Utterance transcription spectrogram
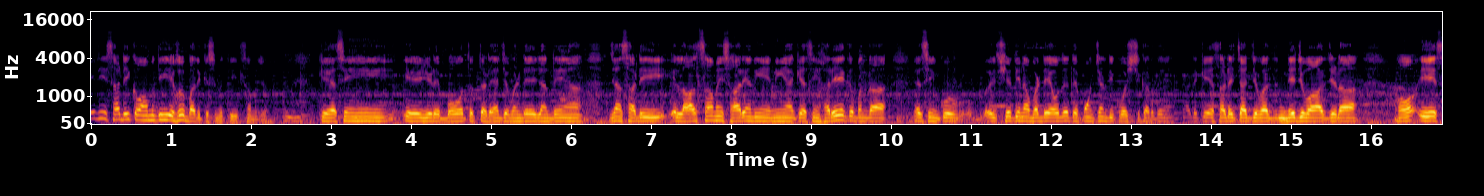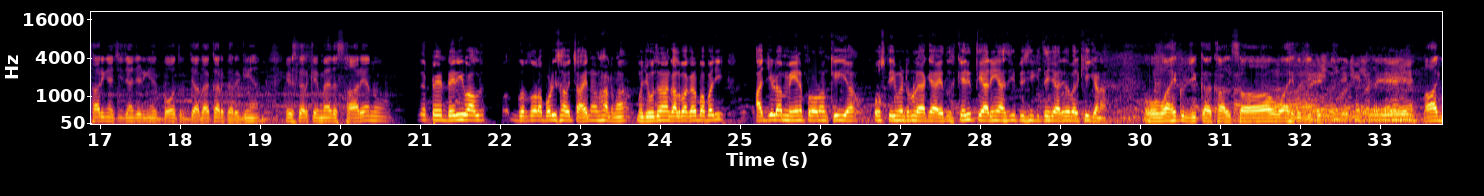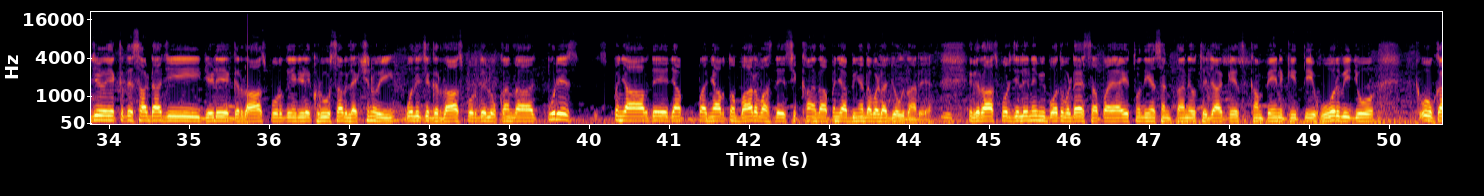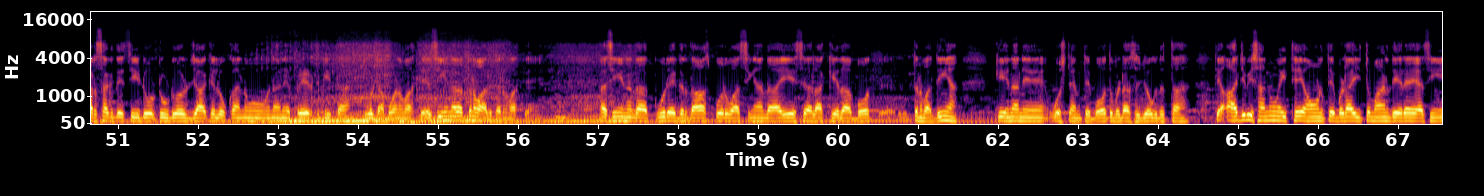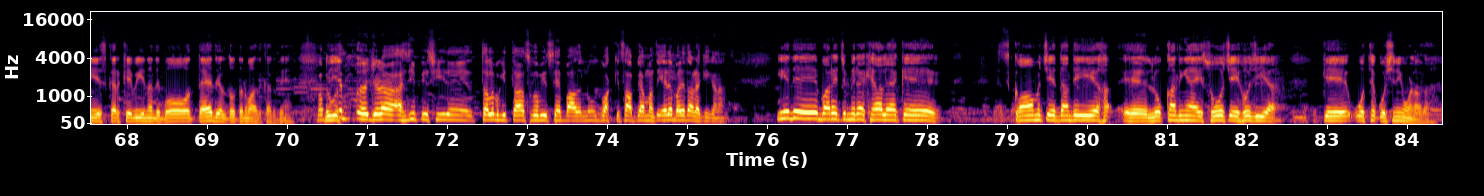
ਇਹ ਜੀ ਸਾਡੀ ਕੌਮ ਦੀ ਇਹੋ ਬਦਕਿਸਮਤੀ, ਸਮਝੋ। ਕਿ ਅਸੀਂ ਇਹ ਜਿਹੜੇ ਬਹੁਤ ਧੜਿਆਂ 'ਚ ਵੰਡੇ ਜਾਂਦੇ ਆ ਜਾਂ ਸਾਡੀ ਇਹ ਲਾਲਸਾਵਾਂ ਸਾਰਿਆਂ ਦੀਆਂ ਇੰਨੀਆਂ ਕਿ ਅਸੀਂ ਹਰੇਕ ਬੰਦਾ ਅਸੀਂ ਕੋ ਛੇਤੀ ਨਾਲ ਵੱਡੇ ਉਹਦੇ ਤੇ ਪਹੁੰਚਣ ਦੀ ਕੋਸ਼ਿਸ਼ ਕਰਦੇ ਆ ਛੱਡ ਕੇ ਸਾਡੇ ਚੱਜਵਾਦ ਨਿਜਵਾਦ ਜਿਹੜਾ, ਉਹ ਇਹ ਸਾਰੀਆਂ ਚੀਜ਼ਾਂ ਜਿਹੜੀਆਂ ਬਹੁਤ ਜ਼ਿਆਦਾ ਘਰ ਕਰ ਗਈਆਂ। ਇਸ ਕਰਕੇ ਮੈਂ ਤਾਂ ਸਾਰਿਆਂ ਨੂੰ ਦੇ ਪਿੰਡ ਡੇਰੀਵਾਲ ਗੁਰਦੁਆਰਾ ਬੋੜੀ ਸਾਹਿਬ ਚਾਹੇ ਨਾਲ ਸਾਡੇ ਨਾਲ ਮੌਜੂਦ ਨਾਲ ਗੱਲਬਾਤ ਕਰ। ਬਾਬਾ ਜੀ, ਅੱਜ ਜਿਹੜਾ ਮੇਨ ਪ੍ਰੋਗਰਾਮ ਕੀ ਆ ਉਸ ਇਵੈਂਟ ਨੂੰ ਲੈ ਕੇ ਆਏ ਤੁਸੀਂ ਕਿਹਦੀ ਤਿਆਰੀਆਂ ਅਸੀਂ ਤੁਸੀਂ ਕਿੱਥੇ ਜਾ ਰਹੇ ਹੋ ਬਾਰੇ ਕੀ ਕਹਿਣਾ? ਵਾਹਿਗੁਰੂ ਜੀ ਕਾ ਖਾਲਸਾ ਵਾਹਿਗੁਰੂ ਜੀ ਕੀ ਫਤਿਹ। ਅੱਜ ਇੱਕ ਤੇ ਸਾਡਾ ਜੀ ਜਿਹੜੇ ਗੁਰਦਾਸਪੁਰ ਦੇ ਜਿਹੜੇ ਖਡੂਰ ਸਾਹਿਬ ਇਲੈਕਸ਼ਨ ਹੋਈ ਉਹਦੇ ਚ ਗੁਰਦਾਸਪੁਰ ਦੇ ਲੋਕਾਂ ਦਾ ਪੂਰੇ ਪੰਜਾਬ ਦੇ ਜਾਂ ਪੰਜਾਬ ਤੋਂ ਬਾਹਰ ਵਸਦੇ ਸਿੱਖਾਂ ਦਾ ਪੰਜਾਬੀਆਂ ਦਾ ਬੜਾ ਯੋਗਦਾਨ ਰਿਹਾ। ਗੁਰਦਾਸਪੁਰ ਜ਼ਿਲ੍ਹੇ ਨੇ ਵੀ ਬਹੁਤ ਵੱਡਾ ਹਿੱਸਾ ਪਾਇਆ ਇੱਥੋਂ ਦੀਆਂ ਸੰਗਤਾਂ ਨੇ ਉੱਥੇ ਜਾ ਕੇ ਕੰਪੇਨ ਕੀਤੀ ਹੋਰ ਵੀ ਜੋ ਉਹ ਕਰ ਸਕਦੇ ਸੀ ਡੋਰ ਟੂ ਡੋਰ ਜਾ ਕੇ ਲੋਕਾਂ ਨੂੰ ਉਹਨਾਂ ਨੇ ਪ੍ਰੇਰਿਤ ਕੀਤਾ ਵੋਟਾਂ ਪਾਉਣ ਵਾਸਤੇ। ਅਸੀਂ ਇਹਨਾਂ ਦਾ ਧੰਨਵਾਦ ਕਰਨ ਵਾਸਤੇ ਆਏ ਹਾਂ। ਅਸੀਂ ਇਹਨਾਂ ਦਾ ਪੂਰੇ ਗੁਰਦਾਸਪੁਰ ਵਾਸੀਆਂ ਦਾ ਇਸ ਇਲਾਕੇ ਦਾ ਬਹੁਤ ਧੰਨਵਾਦੀ ਹਾਂ ਕਿ ਇਹਨਾਂ ਨੇ ਉਸ ਟਾਈਮ ਤੇ ਬਹੁਤ ਵੱਡਾ ਸਹਿਯੋਗ ਦਿੱਤਾ ਤੇ ਅੱਜ ਵੀ ਸਾਨੂੰ ਇੱਥੇ ਆਉਣ ਤੇ ਬੜਾ ਇਤਮਾਨ ਦੇ ਰਹੇ ਅਸੀਂ ਇਸ ਕਰਕੇ ਵੀ ਇਹਨਾਂ ਦੇ ਬਹੁਤ ਤਹਿ ਦਿਲ ਤੋਂ ਧੰਨਵਾਦ ਕਰਦੇ ਹਾਂ। ਜਿਹੜਾ ਐਸਜੀਪੀਸੀ ਨੇ ਤਲਬ ਕੀਤਾ ਸੁਖਬੀਰ ਸਿੰਘ ਬਾਦਲ ਨੂੰ ਬਾਕੀ ਸਾਬਕਾ ਮੰਤਰੀ ਇਹਦੇ ਬਾਰੇ ਤੁਹਾਡਾ ਕੀ ਕਹਿਣਾ? ਇਹਦੇ ਬਾਰੇ ਚ ਮੇਰਾ ਖਿਆਲ ਹੈ ਕਿ ਕੌਮ ਚ ਇਦਾਂ ਦੀ ਲੋਕਾਂ ਦੀਆਂ ਇਹ ਸੋਚ ਇਹੋ ਜੀ ਆ ਕਿ ਉੱਥੇ ਕੁਝ ਨਹੀਂ ਹੋਣ ਵਾਲਾ।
